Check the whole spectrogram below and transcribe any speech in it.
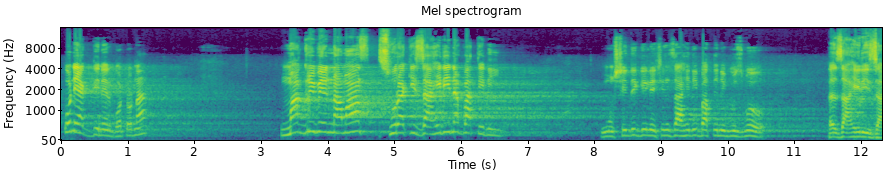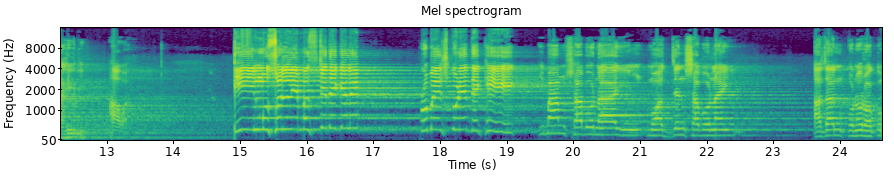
কোন একদিনের ঘটনা? মাগরিবের নামাজ সুরা কি জাহিরি না বাতিনি? মসজিদে গেলেছেন জাহিরি বাতিনি বুঝব? হ্যাঁ, জাহিরি জাহিরি। আওয়াজ। তিন মুসল্লি মসজিদে গেলে প্রবেশ করে দেখি ইমাম সাব নাই মোয়াজ্জেন সাব নাই। আজান কোনো রকম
